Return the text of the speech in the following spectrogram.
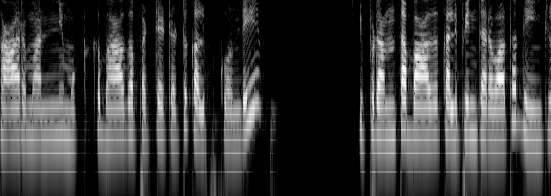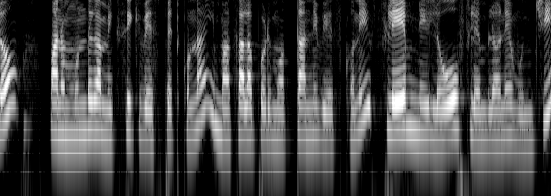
కారం అన్ని ముక్కకు బాగా పట్టేటట్టు కలుపుకోండి. ఇప్పుడు అంతా బాగా కలిపిన తర్వాత దీంట్లో మనం ముందుగా మిక్సీకి వేసి పెట్టుకున్న ఈ మసాలా పొడి మొత్తాన్ని వేసుకొని ఫ్లేమ్ని లో ఫ్లేమ్లోనే ఉంచి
